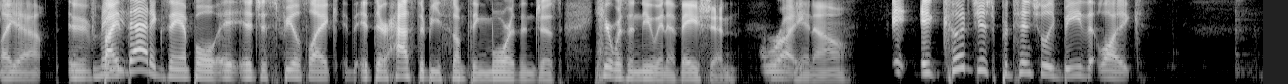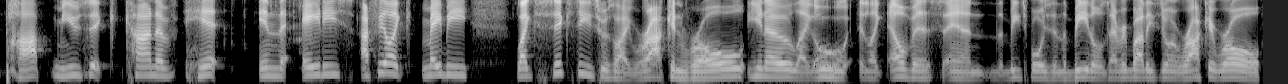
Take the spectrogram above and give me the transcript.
Like, yeah. If by Maybe- that example, it, it just feels like it, it- there has to be something more than just here was a new innovation. Right. You know? it it could just potentially be that like pop music kind of hit in the 80s i feel like maybe like 60s was like rock and roll you know like oh like elvis and the beach boys and the beatles everybody's doing rock and roll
